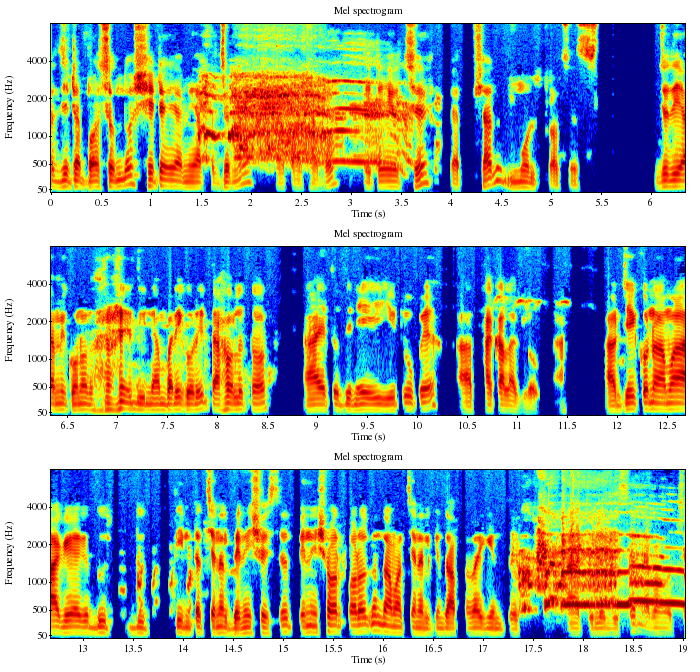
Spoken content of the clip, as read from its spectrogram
আপনার যেটা পছন্দ, সেটাই আমি আপনার জন্য পাঠাবো। এটাই হচ্ছে ব্যবসার মূল প্রসেস যদি আমি কোনো ধরনের দুই নাম্বারই করি, তাহলে তো এতদিন এই ইউটিউবে থাকা লাগল না। আর যে কোনো আমার আগে দু দু, তিনটা চ্যানেল বেনিশ হয়েছে বেনিশ হওয়ার পরেও কিন্তু আমার চ্যানেল কিন্তু আপনারাই কিন্তু তুলে দিচ্ছেন এবং হচ্ছে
